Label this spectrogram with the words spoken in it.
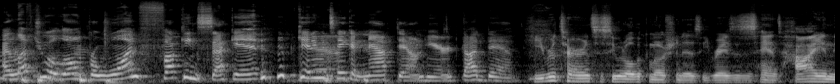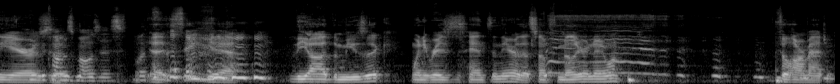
I left you alone for one fucking second. Can't even take a nap down here. God damn. he returns to see what all the commotion is. He raises his hands high in the air. He as becomes if- Moses. With Yeah, the sea. yeah. The uh, the music when he raises his hands in the air. That sound familiar to anyone? PhilharMagic.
